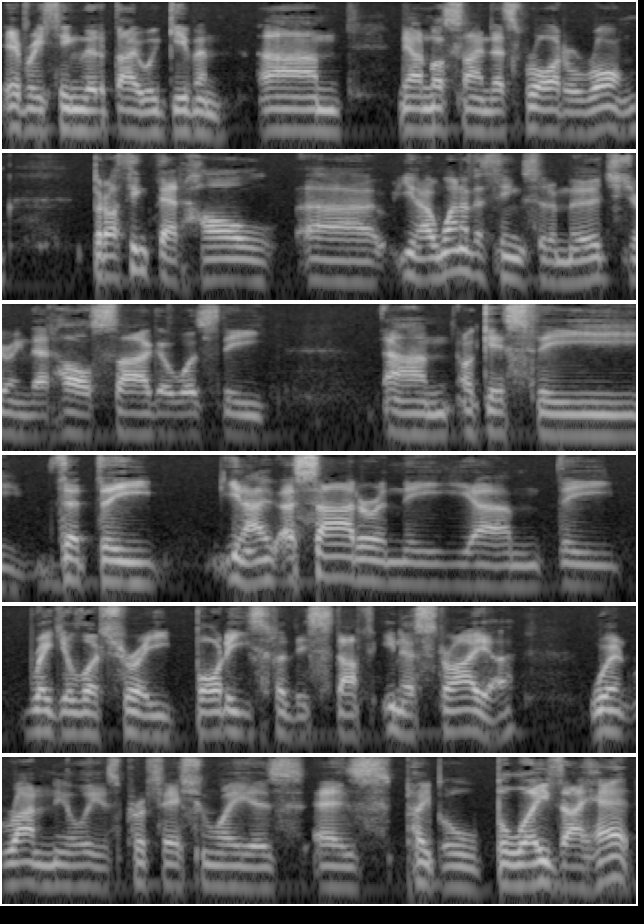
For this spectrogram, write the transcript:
everything that they were given. Um, now, I'm not saying that's right or wrong, but I think that whole, uh, you know, one of the things that emerged during that whole saga was the, um, I guess the that the, you know, ASADA and the um, the regulatory bodies for this stuff in Australia weren't run nearly as professionally as as people believe they had.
